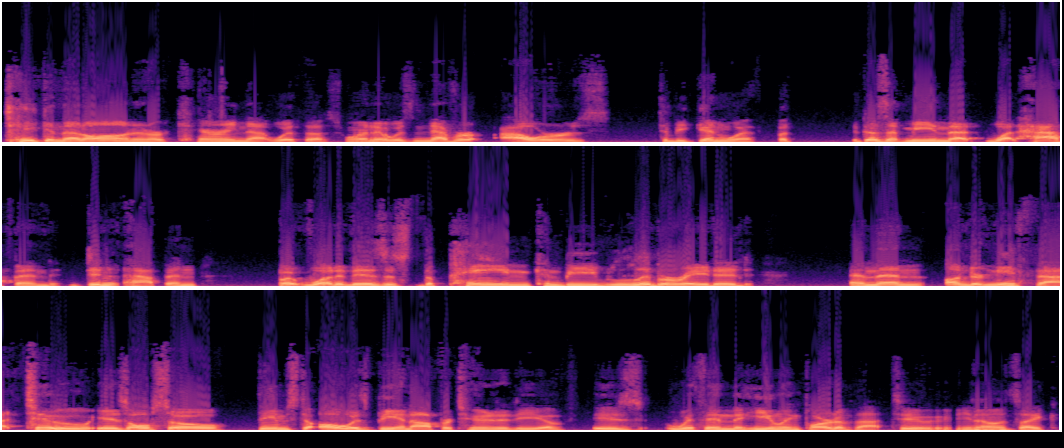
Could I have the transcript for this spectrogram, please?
taken that on and are carrying that with us when it was never ours to begin with. But it doesn't mean that what happened didn't happen. But what it is, is the pain can be liberated. And then underneath that too is also seems to always be an opportunity of is within the healing part of that too. You know, mm-hmm. it's like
